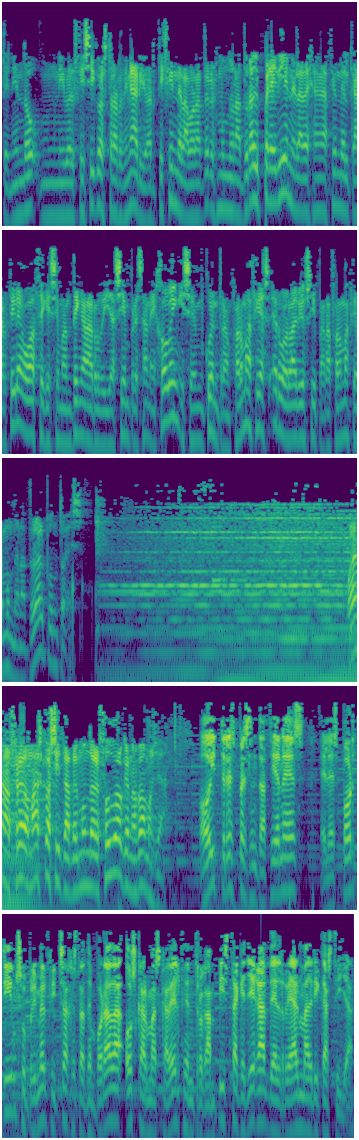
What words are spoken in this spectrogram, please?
teniendo un nivel físico extraordinario. Artifin de Laboratorios Mundo Natural previene la degeneración del cartílago, hace que se mantenga la rodilla siempre sana y joven y se encuentra en farmacias, herbolarios y para farmaciamundonatural.es. Bueno, Alfredo, más cositas del mundo del fútbol que nos vamos ya. Hoy tres presentaciones, el Sporting, su primer fichaje esta temporada, Óscar Mascarel, centrocampista que llega del Real Madrid Castilla.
